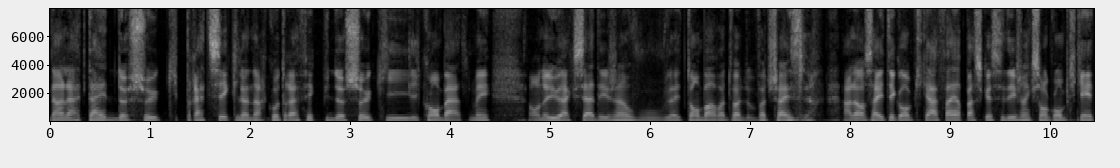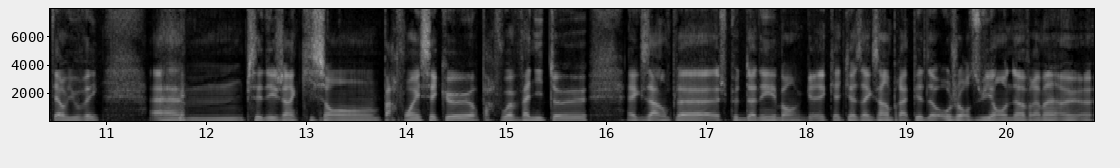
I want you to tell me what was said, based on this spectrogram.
dans la tête de ceux qui pratiquent le narcotrafic, puis de ceux qui le combattent. Mais on a eu accès à des gens, vous, vous êtes tombé en votre, votre, votre chaise. Là. Alors, ça a été compliqué à faire parce que c'est des gens qui sont compliqués à interviewer. Euh, c'est des gens qui sont parfois insécures, parfois vaniteux. Exemple, euh, je peux te donner bon, quelques exemples rapides. Aujourd'hui, on a vraiment un,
